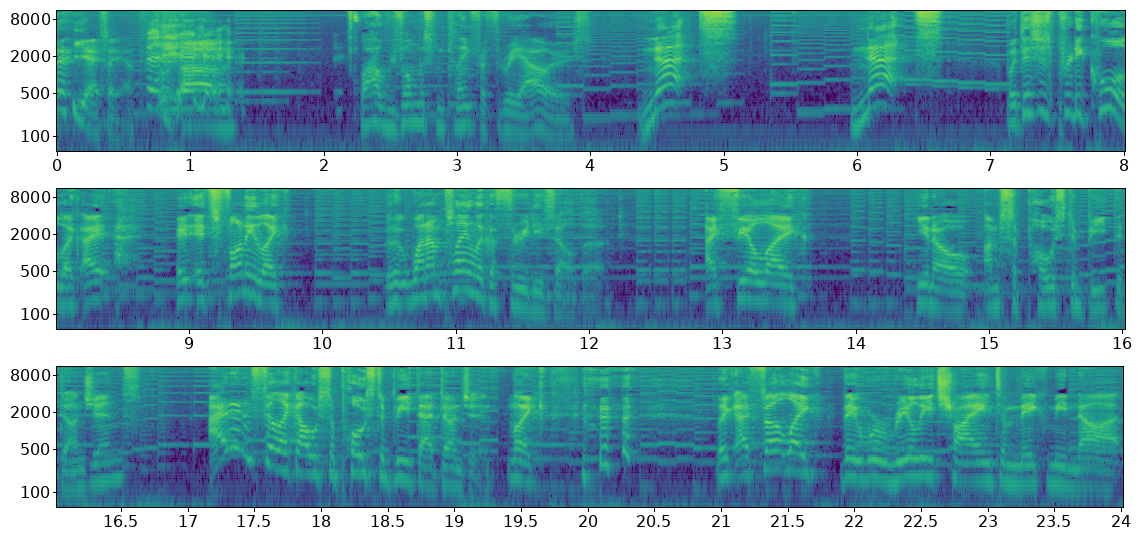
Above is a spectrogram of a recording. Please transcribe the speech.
yes I am. Um, wow, we've almost been playing for three hours. Nuts, nuts. But this is pretty cool. Like I, it, it's funny. Like when I'm playing like a 3D Zelda, I feel like, you know, I'm supposed to beat the dungeons. I didn't feel like I was supposed to beat that dungeon. Like, like I felt like they were really trying to make me not,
